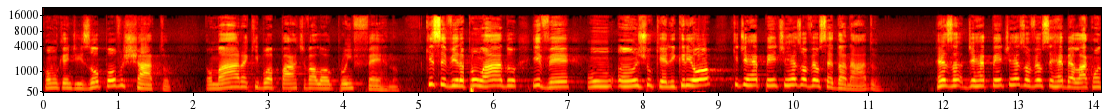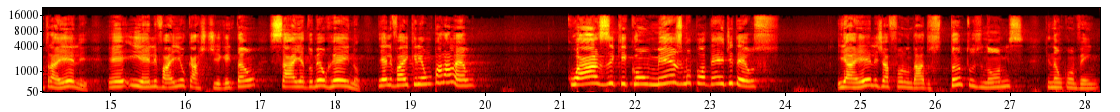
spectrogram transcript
como quem diz: "O povo chato, tomara que boa parte vá logo para o inferno". Que se vira para um lado e vê um anjo que ele criou que de repente resolveu ser danado de repente resolveu se rebelar contra ele e, e, ele vai e o castiga. Então, saia do meu reino. E ele vai criar um paralelo, quase que com o mesmo poder de Deus. E a ele já foram dados tantos nomes que não convém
